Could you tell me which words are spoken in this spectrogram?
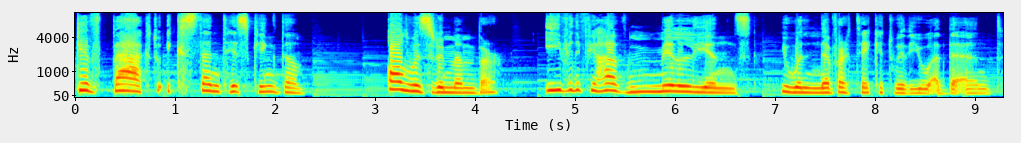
give back to extend His kingdom. Always remember, even if you have millions, you will never take it with you at the end.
